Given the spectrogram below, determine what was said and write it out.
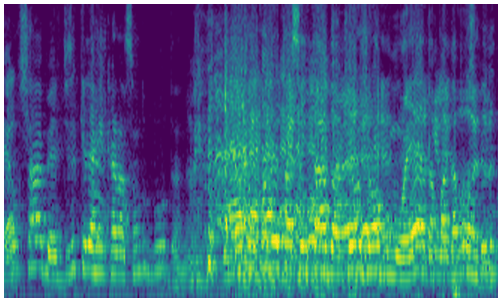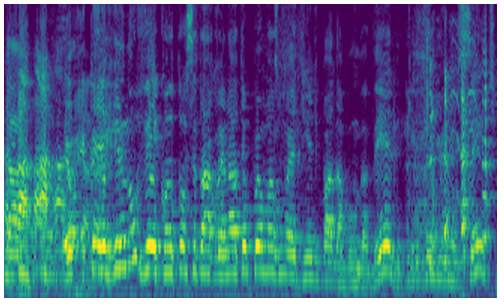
Coerente. sábio, ele dizem que ele é a reencarnação do Buda, né? Então quando ele tá sentado aqui, eu jogo moeda Porque pra ele é dar gordo. prosperidade. Eu, eu- ele não vê, quando eu tô sentado com o Renato, eu ponho umas moedinhas debaixo da bunda dele, que ele também não sente.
